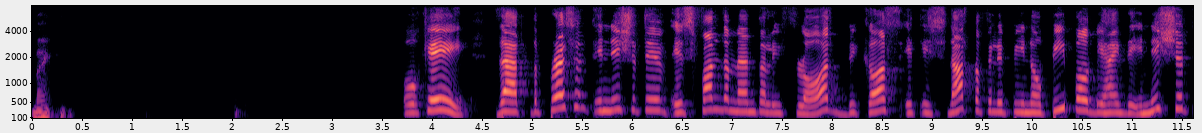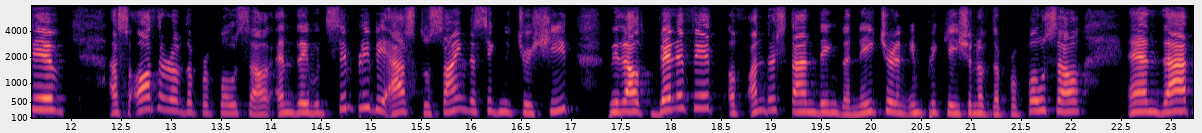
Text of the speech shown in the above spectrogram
Mike. Okay, that the present initiative is fundamentally flawed because it is not the Filipino people behind the initiative as author of the proposal, and they would simply be asked to sign the signature sheet without benefit of understanding the nature and implication of the proposal, and that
